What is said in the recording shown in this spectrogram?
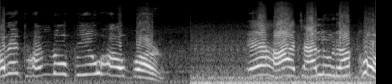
અરે ઠંડુ પીવું હાવ પણ. એ હા ચાલુ રાખો.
